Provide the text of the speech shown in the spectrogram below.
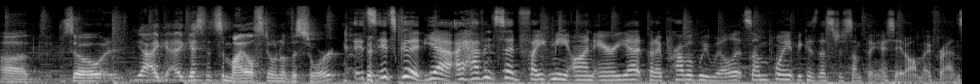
Uh, so yeah, I, I, guess that's a milestone of a sort. it's it's good. Yeah, I haven't said fight me on air yet, but I probably will at some point because that's just something I say to all my friends.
